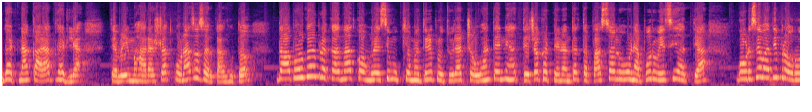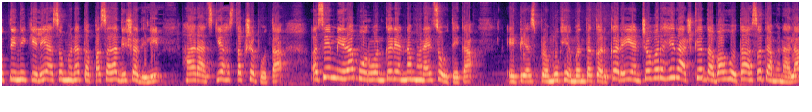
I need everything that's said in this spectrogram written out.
घटना काळात घडल्या. त्यावेळी महाराष्ट्रात कोणाचं सरकार होतं? दाभोळकर प्रकरणात काँग्रेसी मुख्यमंत्री पृथ्वीराज चव्हाण त्यांनी हत्येच्या घटनेनंतर तपास चालू होण्यापूर्वीच ही हत्या गोडसेवादी प्रवृत्तींनी केली असं म्हणत तपासाला दिशा दिली. हा राजकीय हस्तक्षेप होता. असे मीरा बोरवणकर यांना म्हणायचे होते का? एटीएस प्रमुख हेमंत करकरे यांच्यावरही राजकीय दबाव होता असं त्या म्हणाला.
